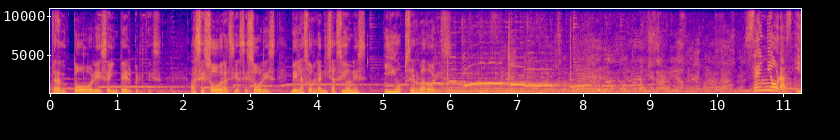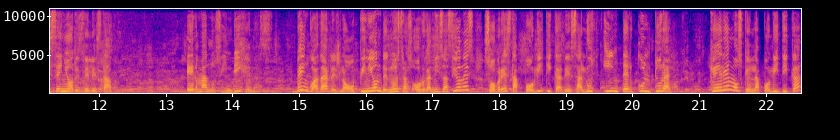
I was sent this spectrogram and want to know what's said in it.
traductores e intérpretes, asesoras y asesores de las organizaciones y observadores. Señoras y señores del Estado, hermanos indígenas, vengo a darles la opinión de nuestras organizaciones sobre esta política de salud intercultural. Queremos que en la política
